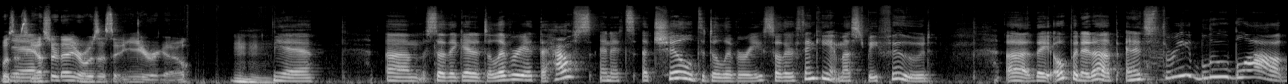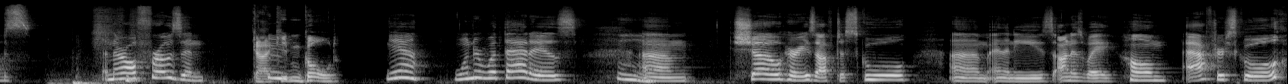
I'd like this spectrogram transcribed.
was this yesterday or was this a year ago? Yeah. Um, so they get a delivery at the house, and it's a chilled delivery, so they're thinking it must be food. Uh, they open it up, and it's three blue blobs, and they're all frozen. Gotta keep 'em cold. Yeah, wonder what that is. Um, Sho hurries off to school, um, and then he's on his way home after school.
